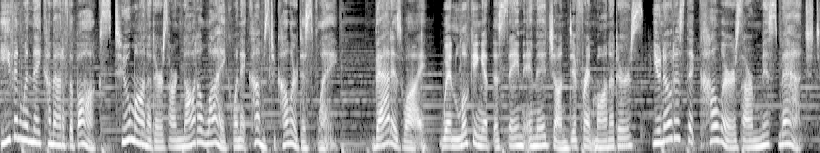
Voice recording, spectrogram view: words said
Even when they come out of the box, two monitors are not alike when it comes to color display. That is why, when looking at the same image on different monitors, you notice that colors are mismatched.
